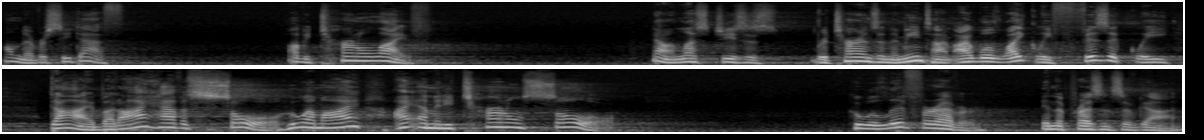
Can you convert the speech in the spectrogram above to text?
I'll never see death. I'll have eternal life. Now, unless Jesus returns in the meantime, I will likely physically die, but I have a soul. Who am I? I am an eternal soul who will live forever in the presence of God,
